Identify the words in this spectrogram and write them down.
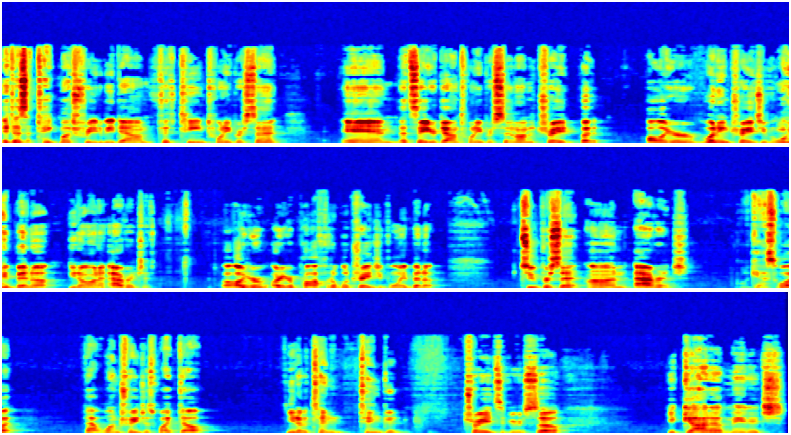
It doesn't take much for you to be down 15, 20%. And let's say you're down 20% on a trade, but all your winning trades, you've only been up, you know, on an average of all your all your profitable trades, you've only been up 2% on average well, guess what? That one trade just wiped out, you know, 10, 10 good trades of yours. So you gotta manage,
